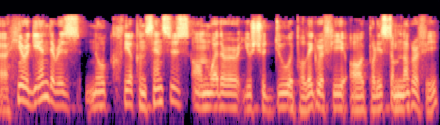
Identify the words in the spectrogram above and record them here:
Uh, here again, there is no clear consensus on whether you should do a polygraphy or polysomnography.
